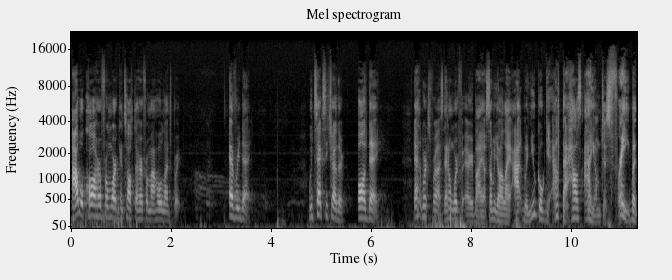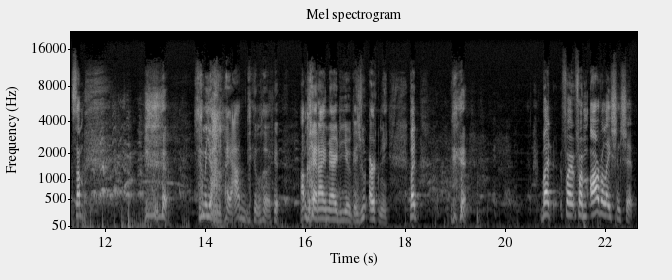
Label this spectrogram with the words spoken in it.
I will call her from work and talk to her for my whole lunch break. Every day. We text each other all day. That works for us. That don't work for everybody else. Some of y'all like, when you go get out the house, I am just free. But some, some of y'all like, I, look, I'm glad I ain't married to you because you irk me. But, but for, from our relationship,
